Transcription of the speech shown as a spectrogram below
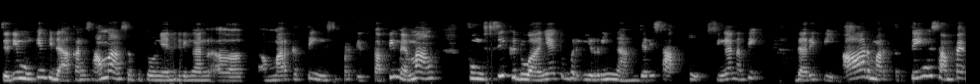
Jadi mungkin tidak akan sama sebetulnya dengan uh, marketing seperti itu, tapi memang fungsi keduanya itu beriringan jadi satu sehingga nanti dari PR, marketing sampai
